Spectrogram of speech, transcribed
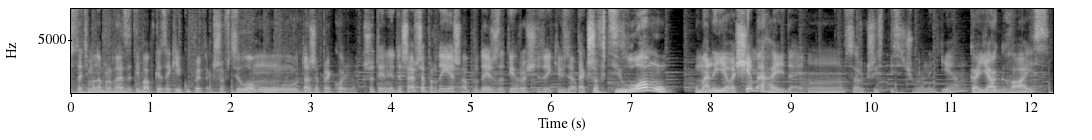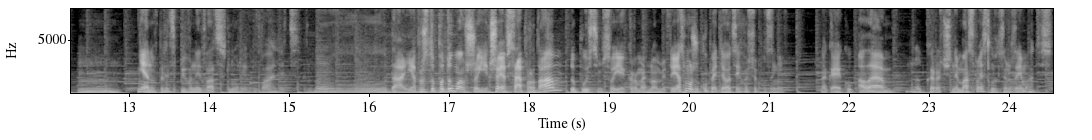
Кстати, вона продає за ті бабки, за які купив. Так що в цілому даже прикольно. Що ти не дешевше продаєш, а продаєш за ті гроші, за які взяв. Так що в цілому. У мене є вообще мега ідея. М, 46 тисяч у мене є. Каяк гайс. Ні, ну в принципі вони 20 ну рибу валять. Ну да. Я просто подумав, що якщо я все продам, допустим, своє, кроме гномів, то я зможу купити оцих ось пацанів. На каяку. Але, ну коротше, нема смислу цим займатися,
